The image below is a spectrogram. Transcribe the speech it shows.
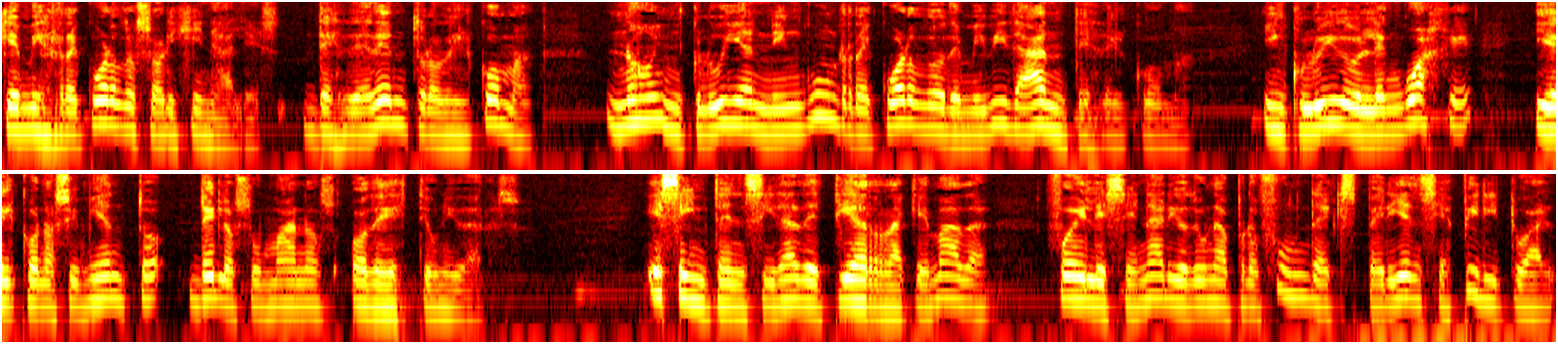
que mis recuerdos originales, desde dentro del coma, no incluían ningún recuerdo de mi vida antes del coma, incluido el lenguaje y el conocimiento de los humanos o de este universo. Esa intensidad de tierra quemada fue el escenario de una profunda experiencia espiritual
